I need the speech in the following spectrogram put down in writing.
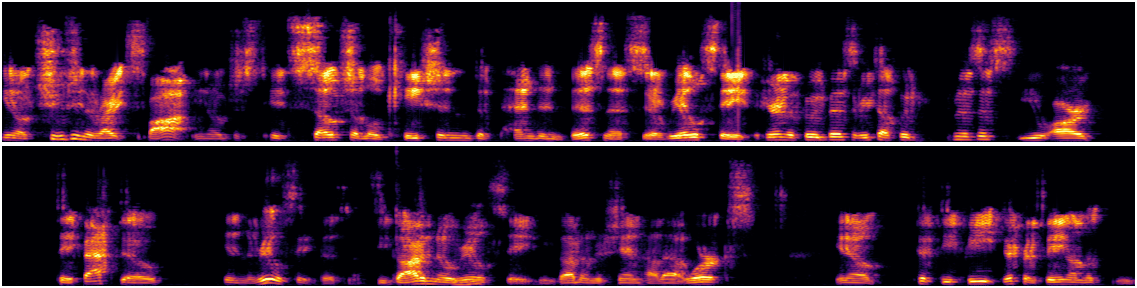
you know, choosing the right spot. You know, just it's such a location dependent business. You know, real estate. If you're in the food business, retail food business, you are de facto in the real estate business. You got to know Mhm. real estate. You got to understand how that works. You know, 50 feet difference being on the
